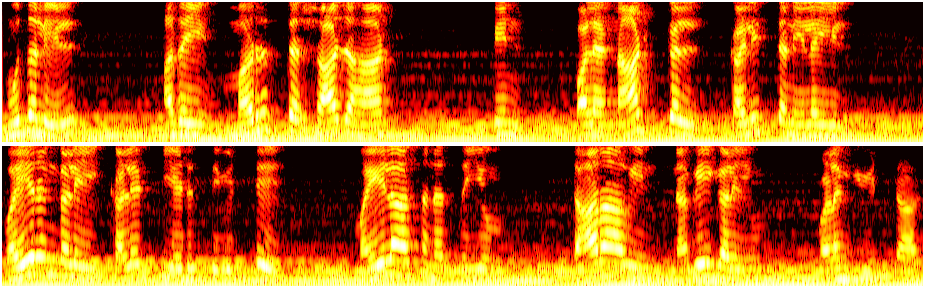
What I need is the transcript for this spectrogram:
முதலில் அதை மறுத்த ஷாஜஹான் பின் பல நாட்கள் கழித்த நிலையில் வைரங்களை கழட்டி எடுத்துவிட்டு மயிலாசனத்தையும் தாராவின் நகைகளையும் வழங்கிவிட்டார்.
